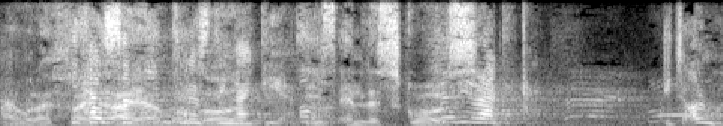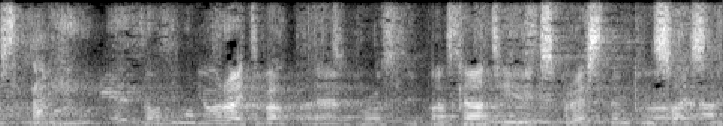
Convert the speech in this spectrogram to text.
How will I find he has some interesting ideas. These endless scrolls. Very radical. It's almost like You're right about that. But can't he express them concisely?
